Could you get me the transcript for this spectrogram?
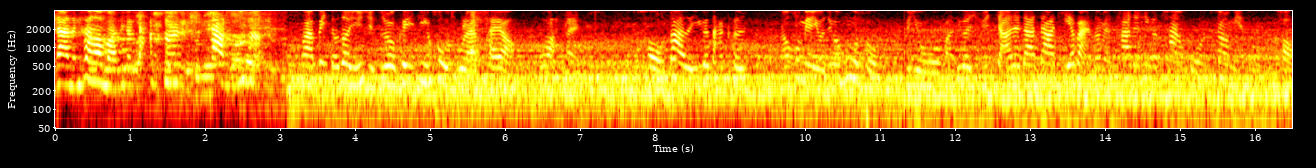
大家能看到吗？这个大坑、大炉子，哇！被得到允许之后可以进后厨来拍啊！哇塞，好大的一个大坑，然后后面有这个木头。哎呦，把这个鱼夹在大大铁板上面，插在那个炭火上面烤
